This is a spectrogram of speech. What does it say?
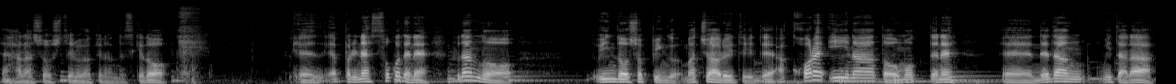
話をしてるわけなんですけど、えー、やっぱりねそこでね普段のウィンドウショッピング街を歩いていてあこれいいなと思ってね、えー、値段見たら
